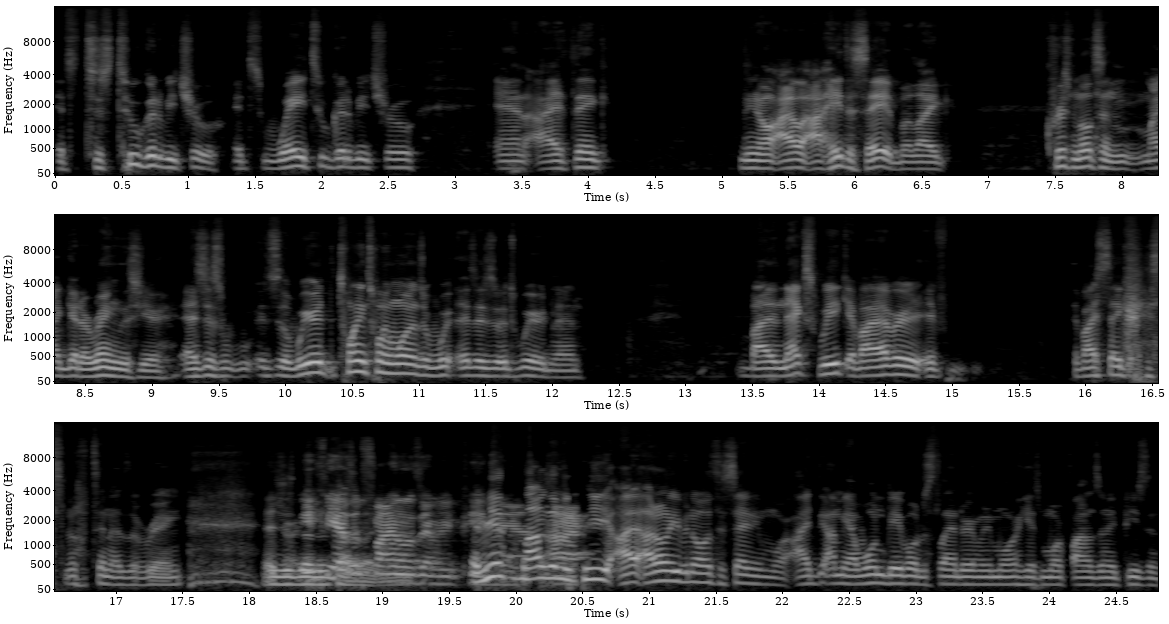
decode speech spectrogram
it's just too good to be true. It's way too good to be true, and I think, you know, I I hate to say it, but like. Khris Middleton might get a ring this year. It's just it's a weird 2021 is a, it's, it's weird, man. By the next week, if I ever if if I say Khris Middleton has a ring, it just If he has a. Finals MVP, If he has man, Finals I- MVP, I, I don't even know what to say anymore. I, I mean, I won't be able to slander him anymore. He has more Finals MVPs than,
